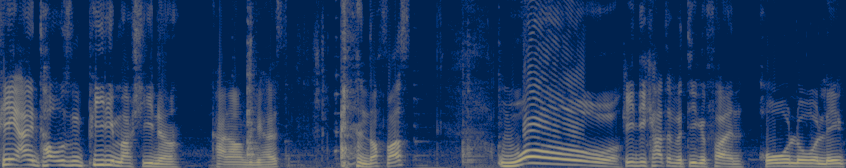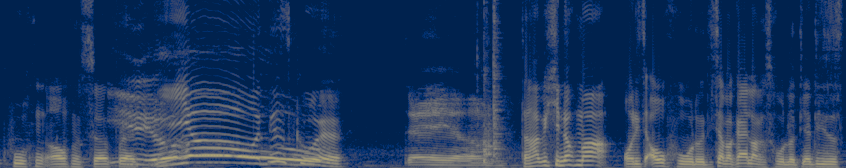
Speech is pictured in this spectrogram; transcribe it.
P1000 Pili-Maschine. Keine Ahnung, wie die heißt. Noch was? Wow! Die Karte wird dir gefallen. Holo Lebkuchen auf dem Surfbrett. Jo! Yo, das ist cool. Damn. Dann habe ich hier nochmal. Oh, die ist auch Holo. Die ist aber geileres Holo. Die hat dieses.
